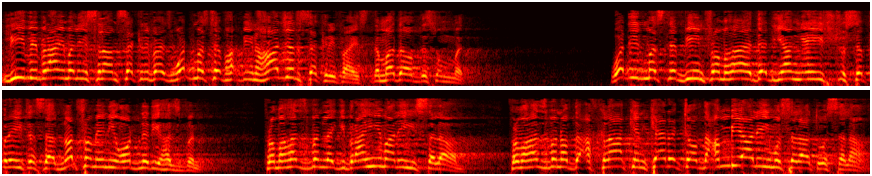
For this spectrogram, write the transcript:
Leave Ibrahim alayhi salam sacrifice. What must have been Hajar's sacrifice, the mother of this ummah? What it must have been from her at that young age to separate herself, not from any ordinary husband. From a husband like Ibrahim alayhi salam. From a husband of the akhlaq and character of the Anbiya alayhi salatu wasalam.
